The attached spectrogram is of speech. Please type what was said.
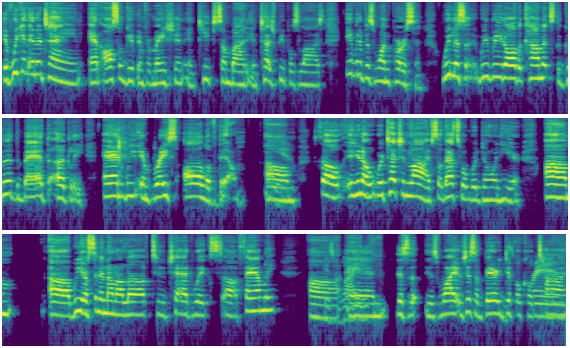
If we can entertain and also give information and teach somebody and touch people's lives, even if it's one person, we listen. We read all the comments, the good, the bad, the ugly, and we embrace all of them. Yeah. Um, so you know we're touching lives, so that's what we're doing here. Um, uh, we are sending out our love to Chadwick's uh, family. Uh, and this is his wife. It was just a very His difficult time.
